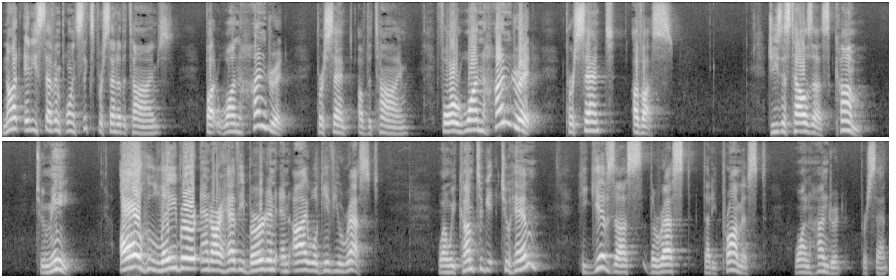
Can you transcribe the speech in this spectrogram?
not 87.6% of the times, but 100% of the time for 100% of us. Jesus tells us, Come to me, all who labor and are heavy burdened, and I will give you rest. When we come to, to Him, He gives us the rest that He promised 100%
